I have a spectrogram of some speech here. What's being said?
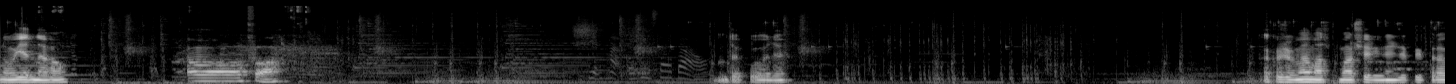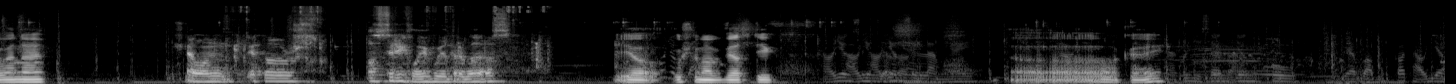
no jedného. O, fúha. Bảo No to je v pohode. Akože mám aspoň archery range pripravené. Ja len, je to už dosť rýchlo ich bude treba teraz. Jo, už tu mám viac tých. thảo dân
